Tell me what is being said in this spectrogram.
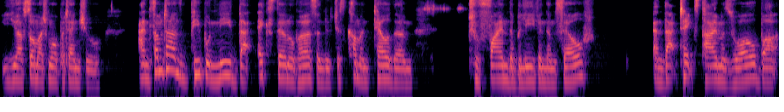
you have so much more potential. And sometimes people need that external person to just come and tell them to find the belief in themselves. And that takes time as well. But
